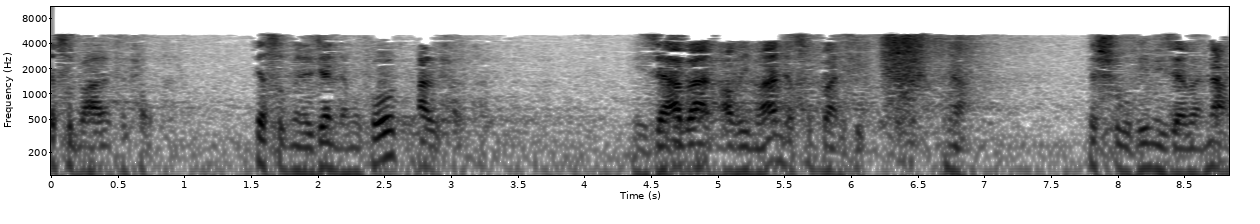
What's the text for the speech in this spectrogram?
يصب على الحوض. يصب من الجنة من فوق على الحوض. ميزابان عظيمان يصبان فيه. نعم. يشرب فيه ميزابان نعم.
